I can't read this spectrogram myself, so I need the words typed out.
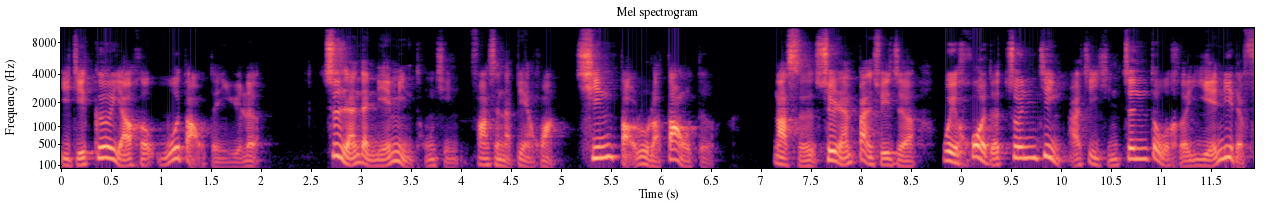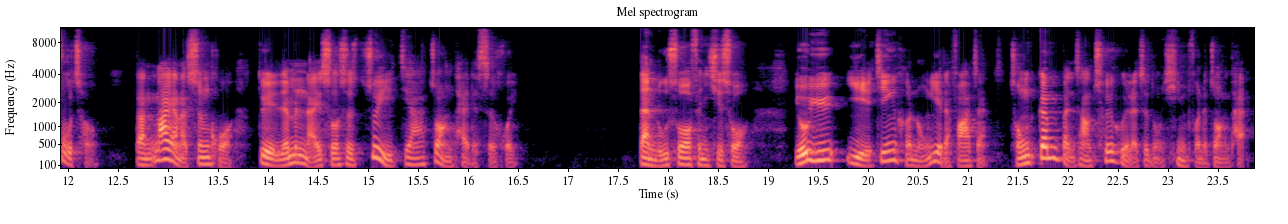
以及歌谣和舞蹈等娱乐。自然的怜悯同情发生了变化，新导入了道德。那时虽然伴随着为获得尊敬而进行争斗和严厉的复仇，但那样的生活对人们来说是最佳状态的社会。但卢梭分析说。由于冶金和农业的发展，从根本上摧毁了这种幸福的状态。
